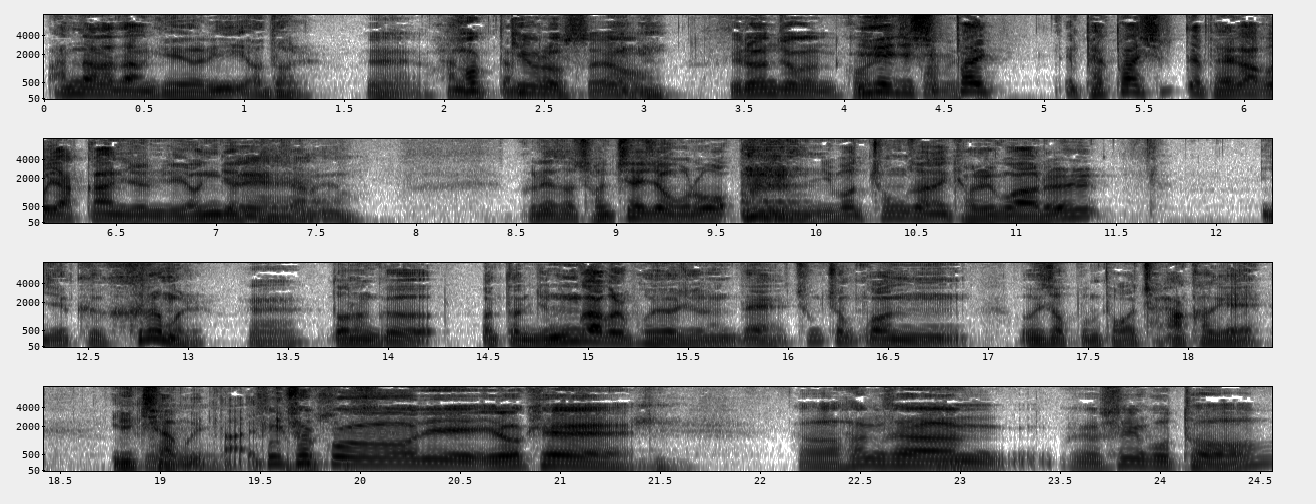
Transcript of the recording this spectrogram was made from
한나라당 계열이 8. 예. 확 기울었어요. 이런 적은 거의 이게 이제 처음이죠. 18, 180대 100하고 약간 좀 연결이 예. 되잖아요. 그래서 전체적으로 이번 총선의 결과를 이제 그 흐름을 예. 또는 그 어떤 윤곽을 보여주는데 충청권 의석 분포가 정확하게 일치하고 있다. 이렇게 충청권이 이렇게 어, 항상 그 swing voter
